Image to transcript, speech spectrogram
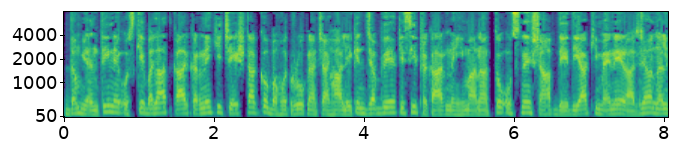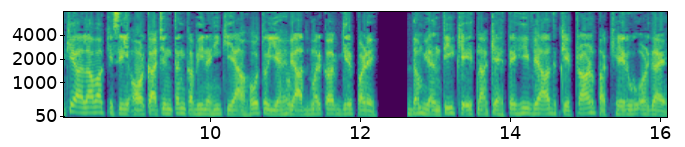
दमयंती ने उसके बलात्कार करने की चेष्टा को बहुत रोकना चाहा, लेकिन जब वह किसी प्रकार नहीं माना तो उसने शाप दे दिया कि मैंने राजा नल के अलावा किसी और का चिंतन कभी नहीं किया हो तो यह व्याध मरकर गिर पड़े। दमयंती के इतना कहते ही व्याध के प्राण पखेरु उड़ गए।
